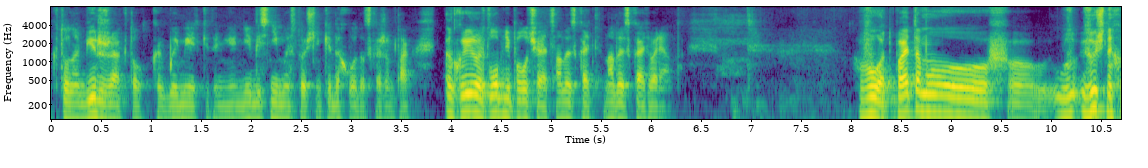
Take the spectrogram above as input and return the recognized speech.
кто на бирже, а кто как бы имеет какие-то необъяснимые источники дохода, скажем так. Конкурировать лоб не получается, надо искать, надо искать вариант. Вот, поэтому э, изученных,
